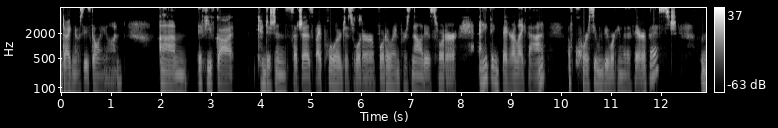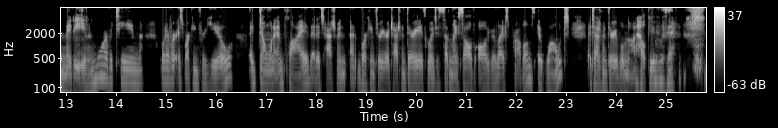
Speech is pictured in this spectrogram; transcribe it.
diagnoses going on. Um, if you've got conditions such as bipolar disorder, borderline personality disorder, anything bigger like that, of course you want to be working with a therapist, maybe even more of a team whatever is working for you. I don't want to imply that attachment, uh, working through your attachment theory is going to suddenly solve all your life's problems. It won't. Attachment theory will not help you with it.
